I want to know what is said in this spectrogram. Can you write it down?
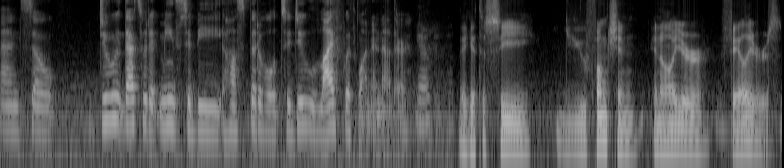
and so do that's what it means to be hospitable, to do life with one another. Yeah. They get to see you function in all mm-hmm. your failures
